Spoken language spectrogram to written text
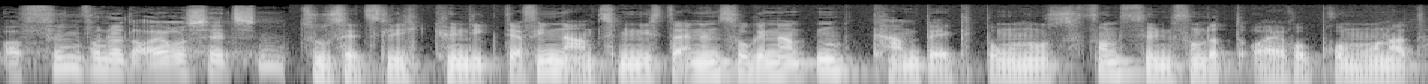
auf 500 Euro setzen. Zusätzlich kündigt der Finanzminister einen sogenannten Comeback-Bonus von 500 Euro pro Monat,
